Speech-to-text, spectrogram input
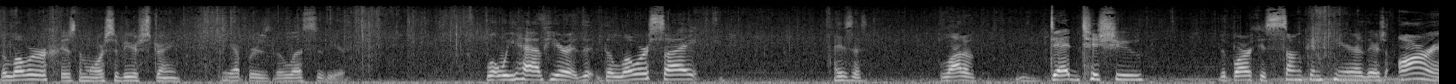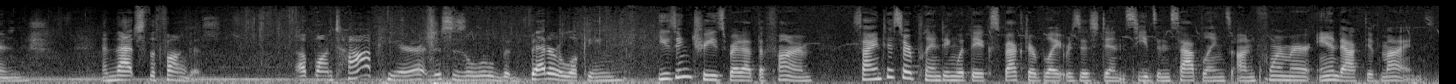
The lower is the more severe strain, the upper is the less severe. What we have here, the, the lower site is a lot of dead tissue. The bark is sunken here. There's orange, and that's the fungus. Up on top here, this is a little bit better looking. Using trees bred at the farm, scientists are planting what they expect are blight resistant seeds and saplings on former and active mines.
